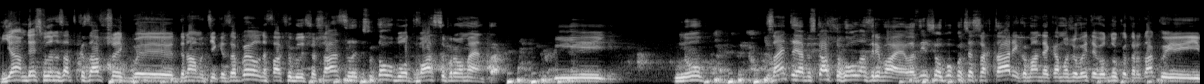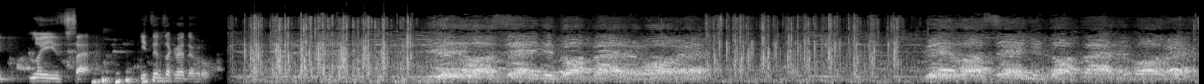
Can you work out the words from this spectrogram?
Я вам 10 хвилин назад сказав, що якби Динамо тільки забили, не факт, що будуть ще шанси, але після було два супермомента. І Ну, знаєте, я би сказав, що гол назріває, але з іншого боку, це Шахтар і команда, яка може вийти в одну контратаку і, ну і все. І цим закрити гру. –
